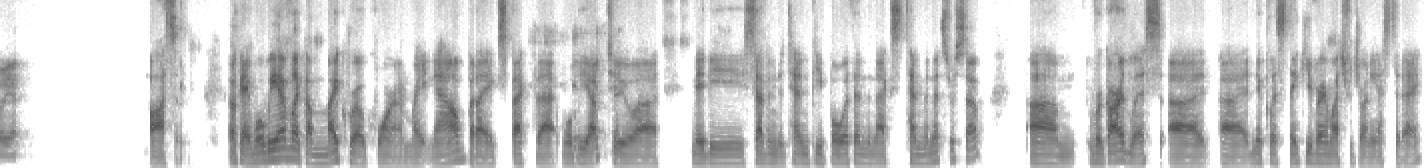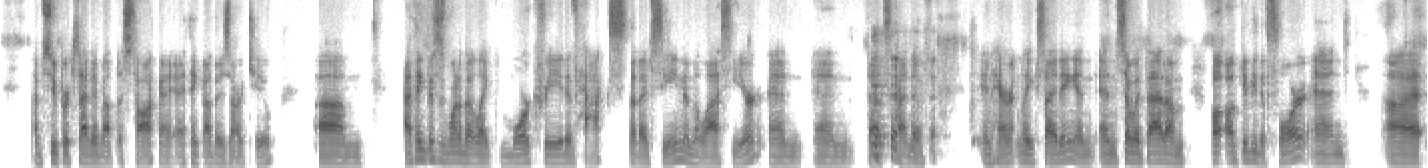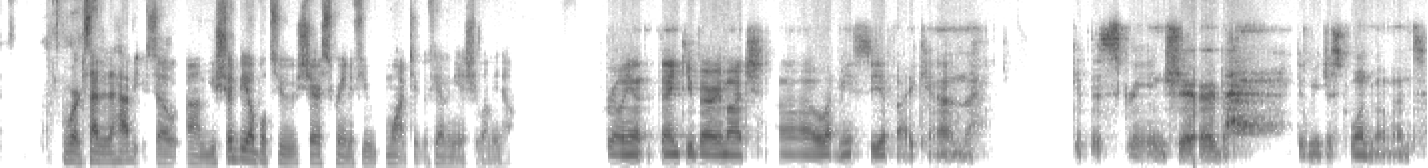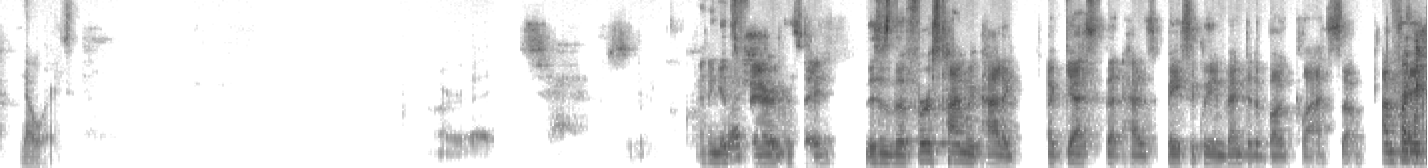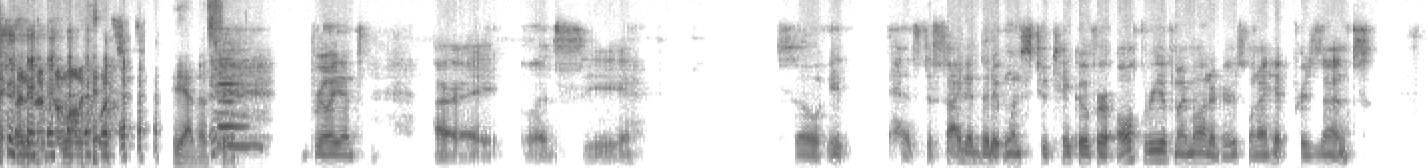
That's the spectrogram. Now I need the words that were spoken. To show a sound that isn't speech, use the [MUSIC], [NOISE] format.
Brilliant. Awesome. Okay, well, we have like a micro quorum right now, but I expect that we'll be up to [LAUGHS] uh, maybe seven to 10 people within the next 10 minutes or so. Um, regardless, uh, uh, Nicholas, thank you very much for joining us today. I'm super excited about this talk. I, I think others are too. Um, I think this is one of the like more creative hacks that I've seen in the last year, and and that's kind of [LAUGHS] inherently exciting. And and so with that, um, I'll, I'll give you the floor, and uh, we're excited to have you. So um, you should be able to share screen if you want to. If you have any issue, let me know. Brilliant. Thank you very much. Uh, let me see if I can get this screen shared. Give me just one moment. No worries. All right. I think it's Question. fair to say this is the first time we've had a, a guest that has basically invented a bug class. So I'm pretty excited. I've got a lot of [LAUGHS] questions. Yeah, that's true. Brilliant. All right, let's see. So it has decided that it wants to take over all three of my monitors when I hit present,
